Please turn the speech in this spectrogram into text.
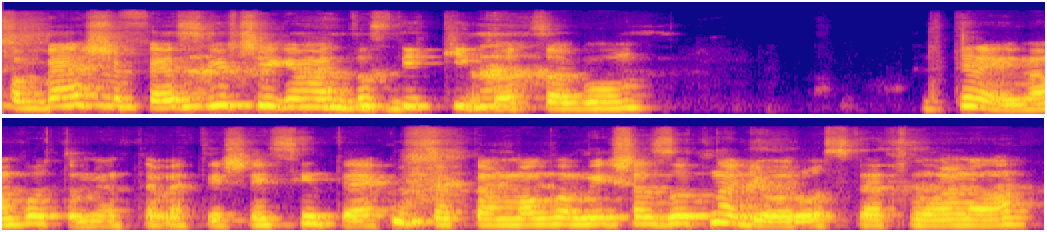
a belső feszültségemet azt így kikacagom. De tényleg nem voltam olyan temetés, hogy szinte elkacagtam magam, és az ott nagyon rossz lett volna.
